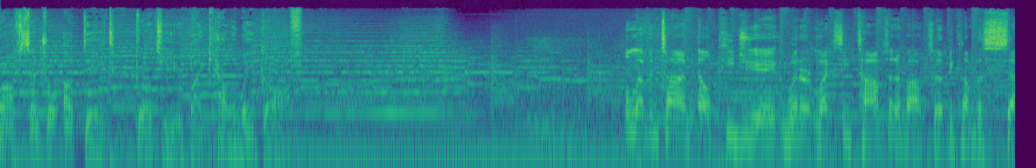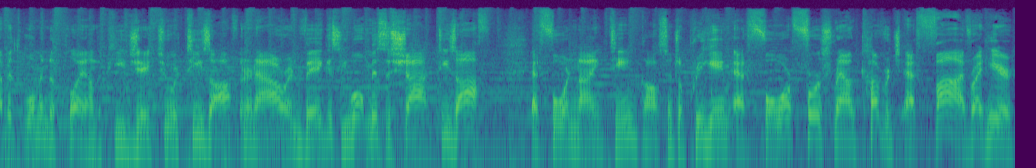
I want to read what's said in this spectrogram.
Golf Central Update, brought to you by Callaway Golf. 11 time LPGA winner Lexi Thompson about to become the seventh woman to play on the PGA Tour. Tees off in an hour in Vegas. You won't miss a shot. Tees off at 419. Golf Central pregame at 4. First round coverage at 5 right here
